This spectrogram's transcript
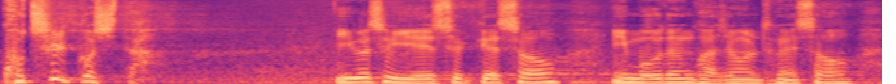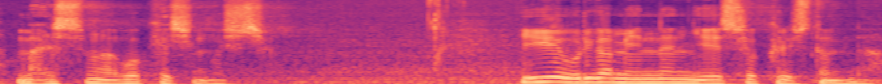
고칠 것이다. 이것을 예수께서 이 모든 과정을 통해서 말씀하고 계신 것이죠. 이게 우리가 믿는 예수 그리스도입니다.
